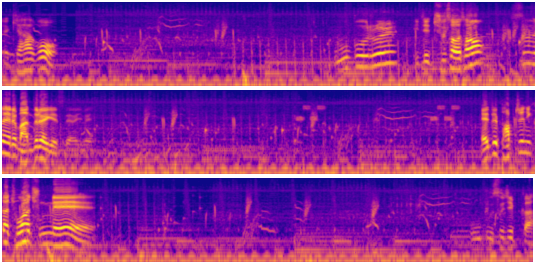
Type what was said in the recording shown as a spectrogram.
이렇게 하고 우브를 이제 주워서 쓰는 애를 만들어야겠어요 이제 애들 밥 주니까 좋아 죽네. 우브 수집가.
